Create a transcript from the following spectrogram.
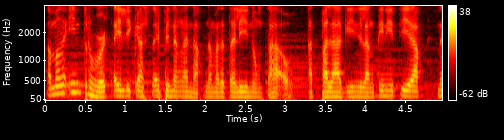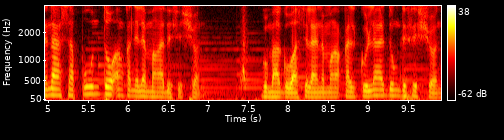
Ang mga introvert ay likas na ipinanganak na matatalinong tao at palagi nilang tinitiyak na nasa punto ang kanilang mga desisyon. Gumagawa sila ng mga kalkuladong desisyon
